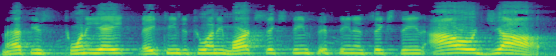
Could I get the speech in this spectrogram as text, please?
Matthew 28, 18 to 20, Mark 16, 15 and 16. Our job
